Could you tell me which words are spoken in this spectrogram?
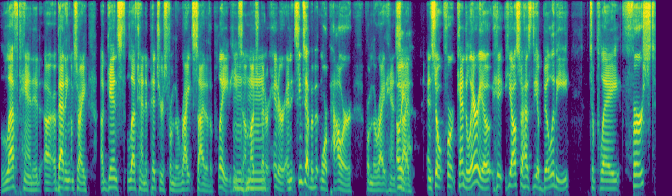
left-handed, uh, batting. I'm sorry, against left-handed pitchers from the right side of the plate. He's mm-hmm. a much mm-hmm. better hitter, and it seems to have a bit more power from the right-hand oh, side. Yeah. And so for Candelario, he, he also has the ability to play first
